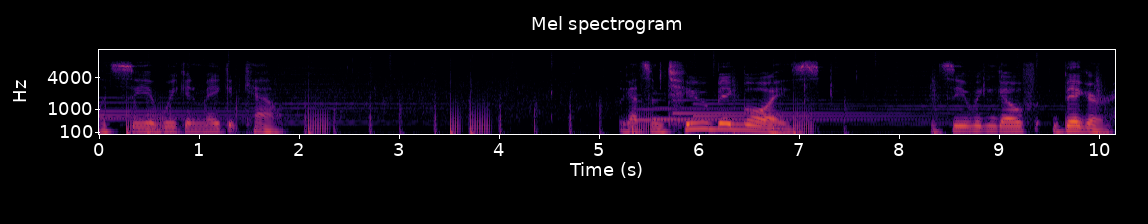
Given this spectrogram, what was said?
Let's see if we can make it count. We got some two big boys. Let's see if we can go bigger.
